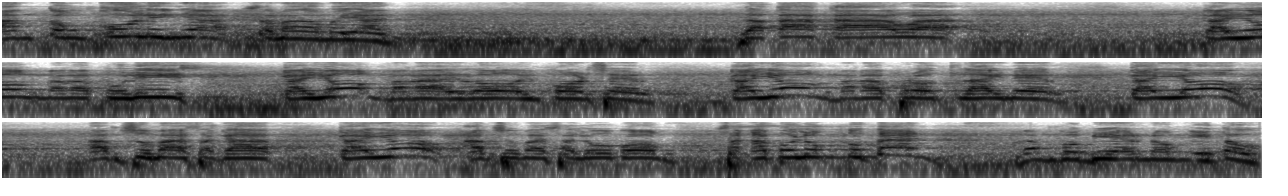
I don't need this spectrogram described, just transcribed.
ang tungkulin niya sa mamamayan. Nakakaawa kayong mga pulis, kayong mga law enforcer, kayong mga frontliner, kayo ang sumasagap, kayo ang sumasalubong sa kabuluktutan ng gobyernong ito.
